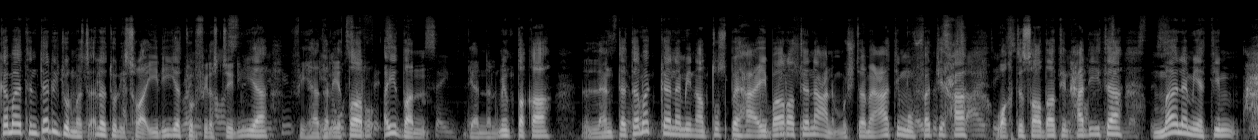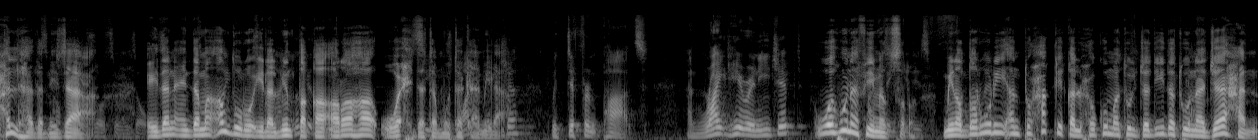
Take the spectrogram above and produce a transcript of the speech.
كما تندرج المسألة الإسرائيلية الفلسطينية في هذا الإطار أيضا لأن المنطقة لن تتمكن من أن تصبح عبارة عن مجتمعات منفتحة واقتصادات حديثة ما لم يتم حل هذا النزاع. إذا عندما أنظر إلى المنطقة أراها وحدة متكاملة. وهنا في مصر. من الضروري أن تحقق الحكومة الجديدة نجاحا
